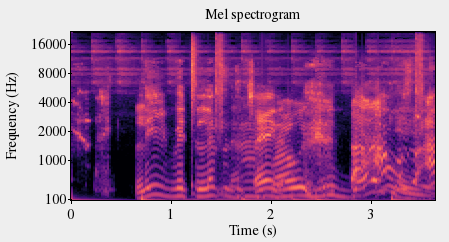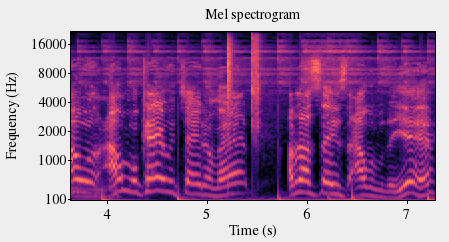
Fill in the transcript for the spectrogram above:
leave me to listen to Nah, Chano." bro, you I, I was. I was, I'm okay with Chano, man. I'm not saying it's the album of the year.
